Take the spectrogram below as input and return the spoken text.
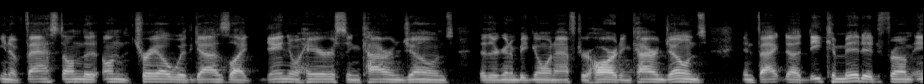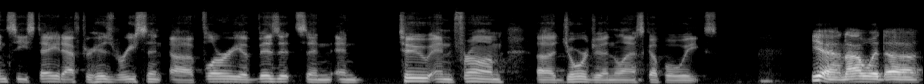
you know, fast on the on the trail with guys like Daniel Harris and Kyron Jones that they're going to be going after hard. And Kyron Jones, in fact, uh, decommitted from NC State after his recent uh, flurry of visits and and to and from uh, Georgia in the last couple of weeks. Yeah, and I would, uh,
